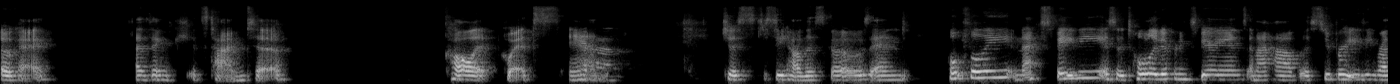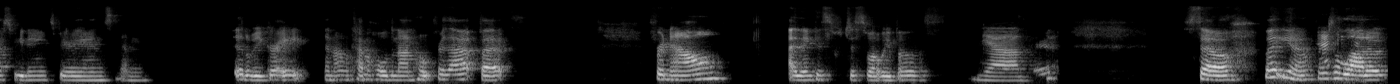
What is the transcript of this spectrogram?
okay, I think it's time to call it quits and yeah. just see how this goes. And hopefully, next baby is a totally different experience, and I have a super easy breastfeeding experience, and it'll be great. And I'm kind of holding on hope for that. But for now, I think it's just what we both. Yeah. So, but you know, there's a lot of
